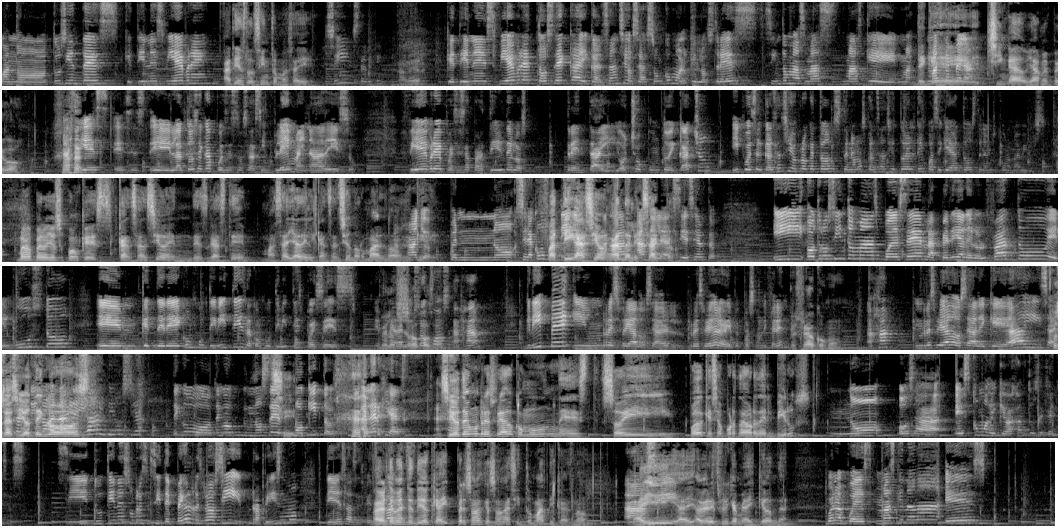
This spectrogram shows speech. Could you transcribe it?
Cuando tú sientes que tienes fiebre, Ah, tienes los síntomas ahí. sí, está aquí. A ver. Que tienes fiebre, tos seca y cansancio, o sea, son como que los tres síntomas más, más que, ma- De más que que pegan. chingado, ya me pegó. Así es, es este, la tos seca pues es, o sea, sin flema y nada de eso. Fiebre pues es a partir de los 38 punto de cacho. Y pues el cansancio, yo creo que todos tenemos cansancio todo el tiempo, así que ya todos tenemos coronavirus. Bueno, pero yo supongo que es cansancio en desgaste más allá del cansancio normal, ¿no? Ajá, yo, pero no, sería como Fatigación, fatiga. Ajá, ándale, exacto. Así es cierto. Y otros síntomas puede ser la pérdida del olfato, el gusto, em, que te dé conjuntivitis. La conjuntivitis, pues, es enfermedad de los los, ojos, ojos. ¿no? Ajá. Gripe y un resfriado. O sea, el resfriado y la gripe, pues, son diferentes. Resfriado común. Ajá. Un resfriado, o sea, de que, ay, O sea, si yo tengo- aire ay, Dios, ya. Tengo, tengo, no sé, Sí. moquitos, alergias. Si yo tengo un resfriado común, este, soy. Puedo que sea portador del virus. No, o sea, es como de que bajan tus defensas. Si tú tienes un res- si te pega el resfriado así rapidísimo, tienes las defensas. A ver, tengo bajas. entendido que hay personas que son asintomáticas, ¿no? Ah, ahí, sí. ahí- a ver, explícame ahí qué onda. Bueno, pues más que nada es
